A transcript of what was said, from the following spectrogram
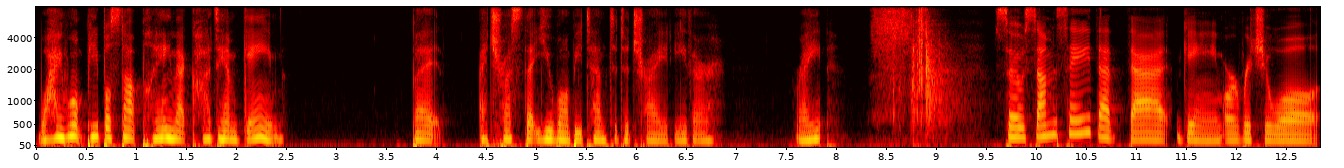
Why won't people stop playing that goddamn game? But I trust that you won't be tempted to try it either, right? So, some say that that game or ritual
